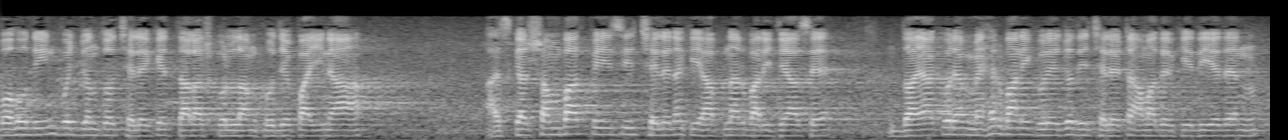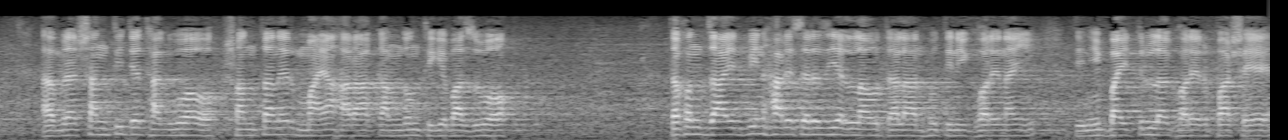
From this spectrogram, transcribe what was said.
বহুদিন পর্যন্ত ছেলেকে তালাশ করলাম, খুঁজে পাই না। আজকাল সংবাদ পেয়েছি, ছেলে নাকি আপনার বাড়িতে আছে। দয়া করে মেহরবানি করে যদি ছেলেটা আমাদেরকে দিয়ে দেন। আমরা শান্তিতে থাকব, সন্তানের মায়াহারা কান্দন থেকে বাঁচব। তখন জাইদ বিন হারেস রাজিয়াল্লাহ তালানহু তিনি ঘরে নাই, তিনি বাইতুল্লাহ ঘরের পাশে।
